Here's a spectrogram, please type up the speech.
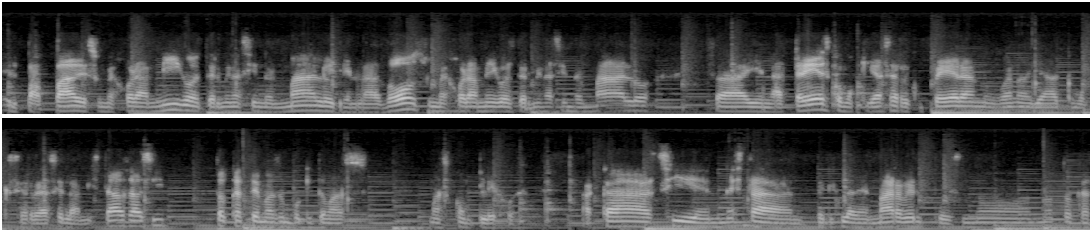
el papá de su mejor amigo termina siendo el malo, y en la dos su mejor amigo termina siendo el malo, o sea, y en la 3 como que ya se recuperan, bueno, ya como que se rehace la amistad, o sea, sí toca temas un poquito más, más complejos. Acá sí, en esta película de Marvel, pues no, no toca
